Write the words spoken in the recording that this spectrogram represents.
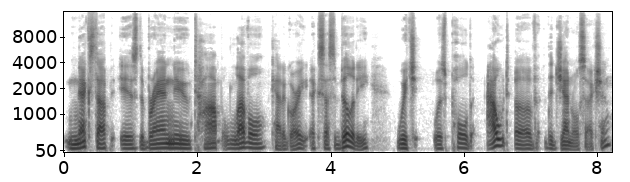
Next up is the brand new top level category, accessibility, which was pulled out of the general section.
